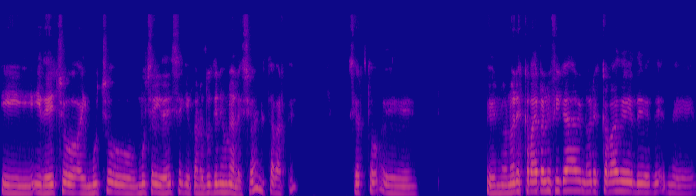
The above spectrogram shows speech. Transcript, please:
y, y, de hecho hay mucho, mucha evidencia que cuando tú tienes una lesión en esta parte, ¿cierto? Eh, eh, no, no, eres capaz de planificar, no eres capaz de, de,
